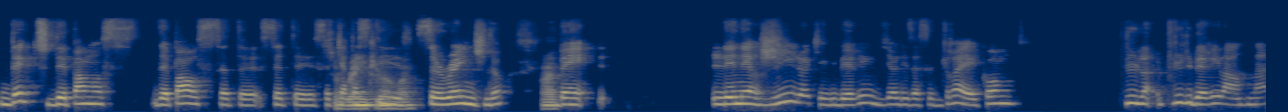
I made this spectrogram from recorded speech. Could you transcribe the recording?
dès que tu dépenses, dépasses cette, cette, cette capacité, ce range-là, ben, l'énergie qui est libérée via les acides gras est comme plus, plus libérée lentement.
